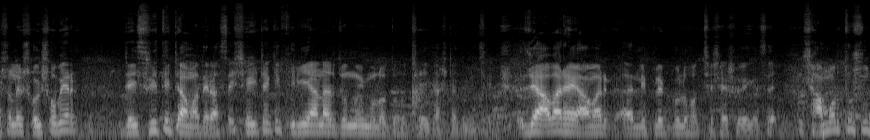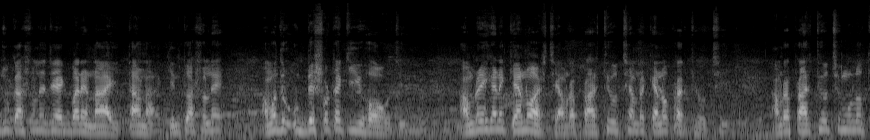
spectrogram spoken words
আসলে শৈশবের যেই স্মৃতিটা আমাদের আছে, সেইটাকে ফিরিয়ে আনার জন্যই মূলত হচ্ছে এই কাজটা করেছি। যে আবার হ্যাঁ আমার লিফলেটগুলো হচ্ছে শেষ হয়ে গেছে। সামর্থ্য সুযোগ আসলে যে একবারে নাই, তা না। কিন্তু আসলে আমাদের উদ্দেশ্যটা কি হওয়া উচিত? আমরা এখানে কেন আসছি? আমরা প্রার্থী হচ্ছি, আমরা কেন প্রার্থী হচ্ছি? আমরা প্রার্থী হচ্ছি মূলত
